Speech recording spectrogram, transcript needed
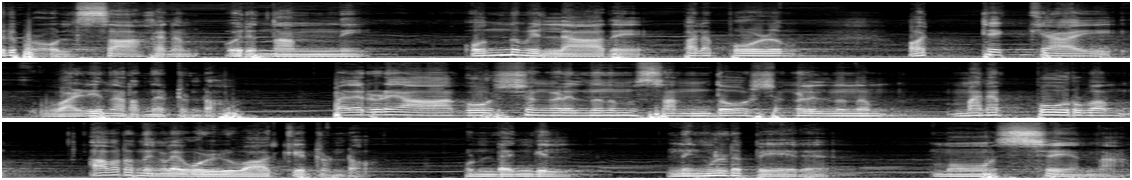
ഒരു പ്രോത്സാഹനം ഒരു നന്ദി ഒന്നുമില്ലാതെ പലപ്പോഴും ഒറ്റയ്ക്കായി വഴി നടന്നിട്ടുണ്ടോ? പലരുടെ ആഘോഷങ്ങളിൽ നിന്നും സന്തോഷങ്ങളിൽ നിന്നും മനഃപൂർവം അവർ നിങ്ങളെ ഒഴിവാക്കിയിട്ടുണ്ടോ? ഉണ്ടെങ്കിൽ നിങ്ങളുടെ പേര് മോശ എന്നാണ്.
